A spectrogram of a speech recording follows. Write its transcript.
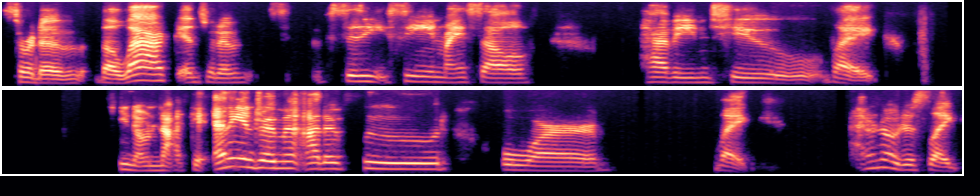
sort of the lack and sort of see, seeing myself having to like you know not get any enjoyment out of food or like i don't know just like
